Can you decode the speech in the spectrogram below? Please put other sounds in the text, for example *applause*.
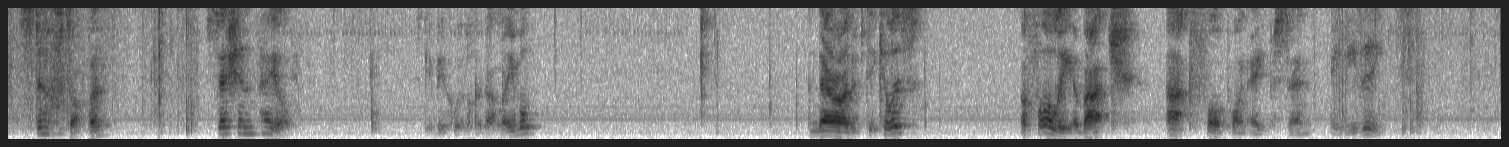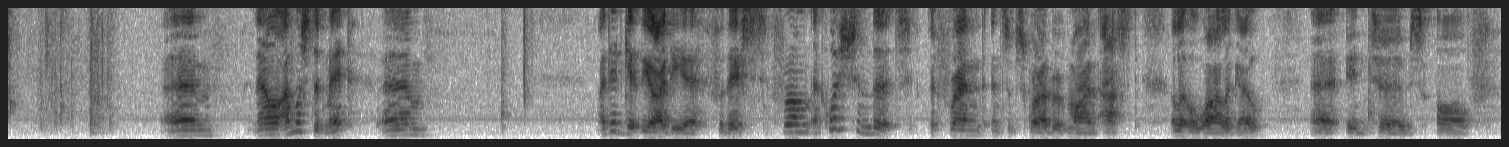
Stove Topper Session Pale. Let's give you a quick look at that label. And there are the particulars. A 4 litre batch at 4.8% ABV. Um, now I must admit, um, I did get the idea for this from a question that a friend and subscriber of mine asked a little while ago uh, in terms of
